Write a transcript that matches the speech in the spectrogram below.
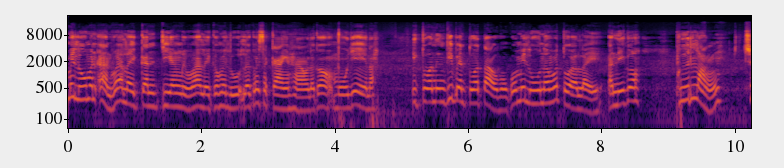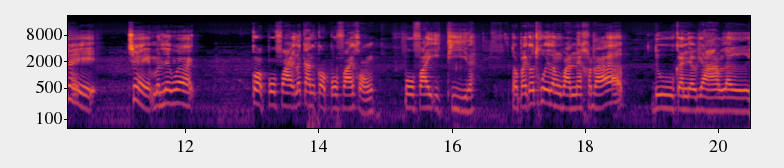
ไม่รู้มันอ่านว่าอะไรกันเจียงหรือว่าอะไรก็ไม่รู้ แล้วก็สกายฮาวแล้วก็โมเย่นะ อีกตัวหนึ่งที่เป็นตัวเต่าผมก็ไม่รู้นะว่าตัวอะไร อันนี้ก็พื้นหลังใช่ใช่ มันเรียกว่ากรอบโปรไฟล์และการกรอบโปรไฟล์ของโปรไฟล์อีกทีนะ ต่อไปก็ถ้วยรางวัลนะครับ ดูกันยาวๆเลย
